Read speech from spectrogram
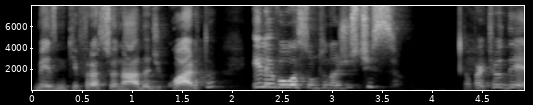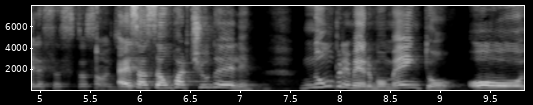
mesmo que fracionada de quarto, e levou o assunto na justiça. Então partiu dele essa situação de... Essa ação partiu dele. Num primeiro momento, o,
